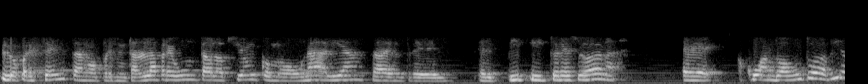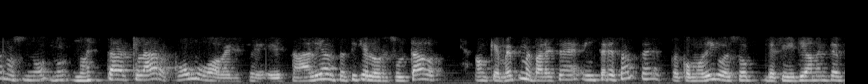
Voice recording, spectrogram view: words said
lo presentan o presentaron la pregunta o la opción como una alianza entre el, el PIB y Victoria Ciudadana, eh, cuando aún todavía no, no, no, está claro cómo va a verse esa alianza. Así que los resultados, aunque me, me parece interesante, pues como digo, eso definitivamente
